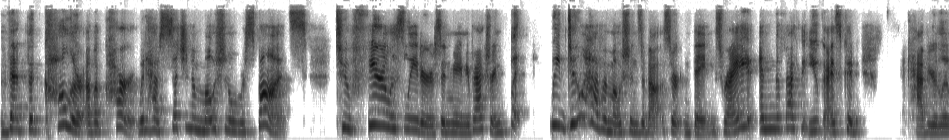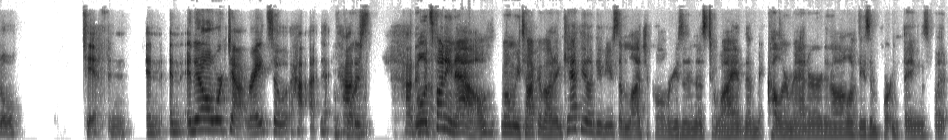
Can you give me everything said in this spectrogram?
that the color of a cart would have such an emotional response to fearless leaders in manufacturing. But we do have emotions about certain things, right? And the fact that you guys could have your little tiff and and and, and it all worked out, right? So how, how did how did well, it's funny now when we talk about it. And Kathy will give you some logical reason as to why the color mattered and all of these important things. But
